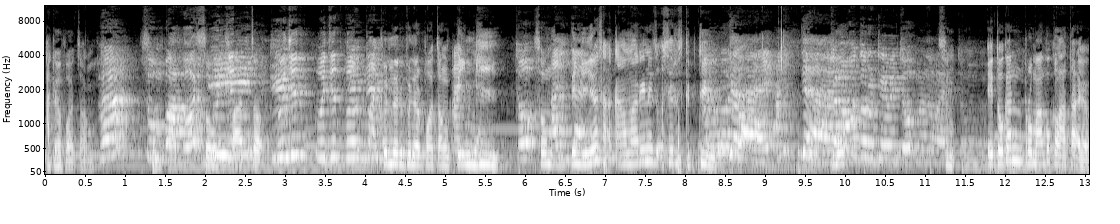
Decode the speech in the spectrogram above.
ada pocong Hah? Sumpah kok. sumpah cok Wujud, wujud pocong. bener-bener pocong tinggi Cok. sumpah Anjay. tingginya sak kamar ini cok serius gede Anjay, anjay. Aku turu dewe, Cok. itu kan rumahku kelatak ya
